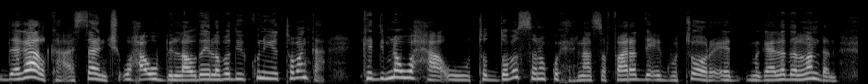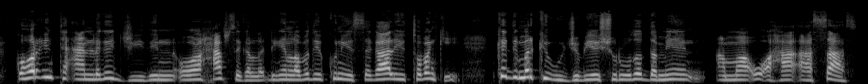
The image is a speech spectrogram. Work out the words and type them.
dagaalka assange waxa uu bilowday labadii kun iyo tobanka kadibna waxa uu toddoba sano ku xirnaa safaaradda equator ee magaalada london. Ka hor inta aan laga jiidin oo xabsiga la dhigin labadii kun iyo sagaal iyo tobankii kadib markii uu jebiyey shuruudo damiin ama u ahaa aasaas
